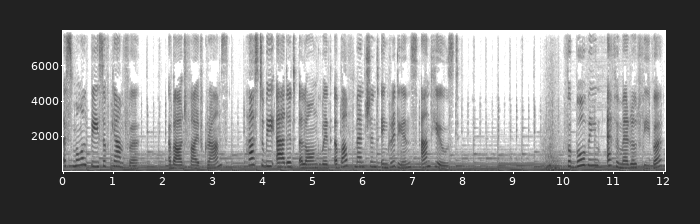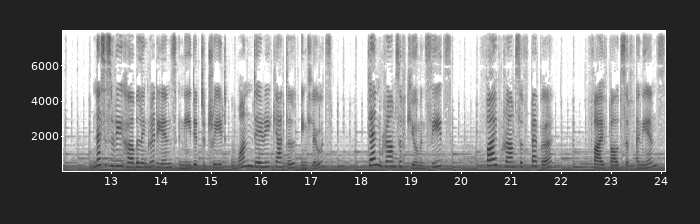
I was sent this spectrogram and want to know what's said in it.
a small piece of camphor, about 5 grams, has to be added along with above mentioned ingredients and used. For bovine ephemeral fever, necessary herbal ingredients needed to treat one dairy cattle includes 10 grams of cumin seeds, 5 grams of pepper, 5 bulbs of onions,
